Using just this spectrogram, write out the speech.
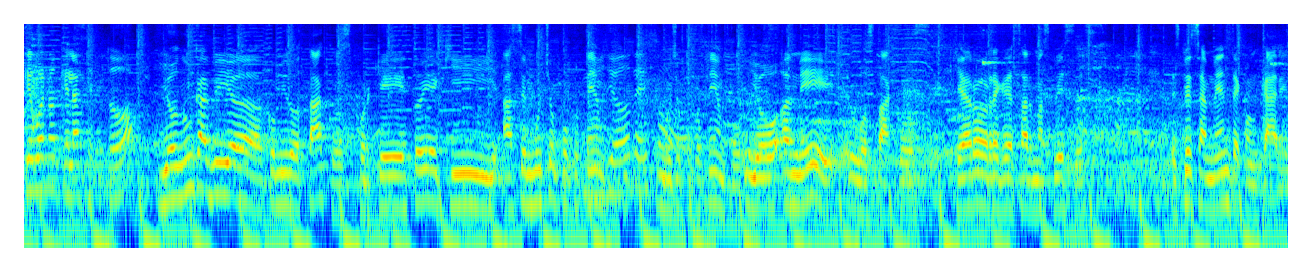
Qué bueno que él aceptó. Yo nunca había comido tacos porque estoy aquí hace mucho poco tiempo. yo de eso. Mucho poco tiempo. Yo amé los tacos. Quiero regresar más veces, especialmente con Karen.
